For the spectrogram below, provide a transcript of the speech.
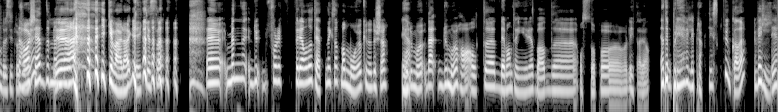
andre situasjoner. Det har skjedd, men eh, ikke hver dag. Ikke sant? Uh, men du, for, for realiteten, ikke sant, man må jo kunne dusje. Ja. Du må, det du må jo ha alt eh, det man trenger i et bad, eh, også på lite areal. Ja, det ble veldig praktisk. Funka det? Veldig.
